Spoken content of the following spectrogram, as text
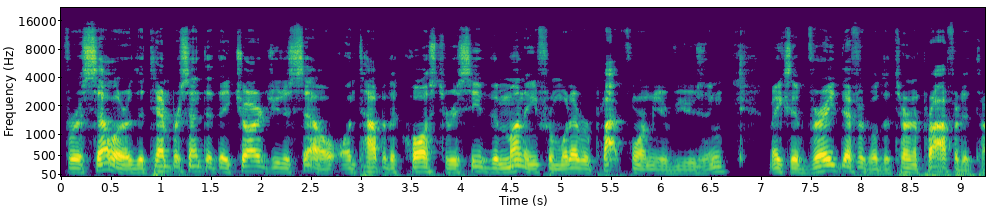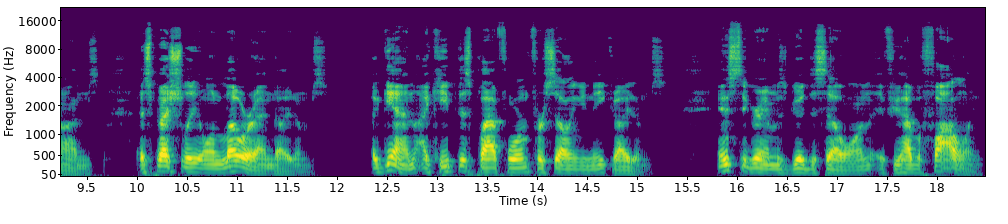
For a seller, the 10% that they charge you to sell, on top of the cost to receive the money from whatever platform you're using, makes it very difficult to turn a profit at times, especially on lower end items. Again, I keep this platform for selling unique items. Instagram is good to sell on if you have a following.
